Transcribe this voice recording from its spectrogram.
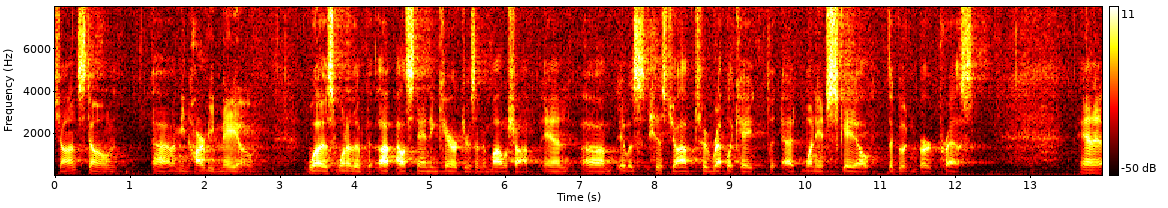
John Stone, uh, I mean Harvey Mayo, was one of the uh, outstanding characters in the model shop, and um, it was his job to replicate th- at one-inch scale the Gutenberg press. And uh,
